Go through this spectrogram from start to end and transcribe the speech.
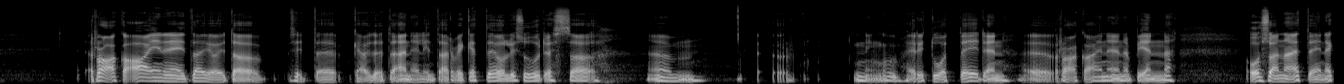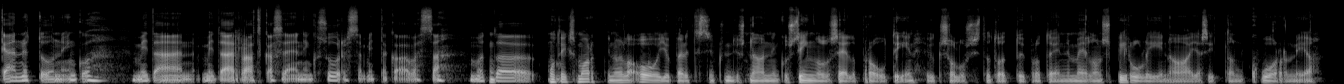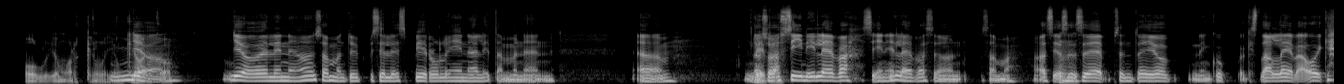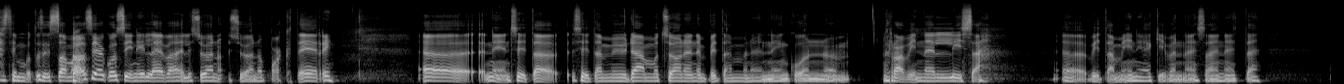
raaka-aineita, joita sitten käytetään elintarviketeollisuudessa äm, niin kuin eri tuotteiden ä, raaka-aineena pienenä osana, ettei nekään nyt tule niin kuin mitään, mitään ratkaisee niin kuin suuressa mittakaavassa. Mutta Mutta eikö markkinoilla ole jo periaatteessa, jos nämä on niin kuin single cell protein, yksi solusista tuottui proteiini, niin meillä on spiruliinaa ja sitten on kuornia ollut jo markkinoilla jonkin Joo. aikaa. Joo, eli ne on samantyyppisiä, eli spiruliina, eli tämmöinen, ähm, no se on sinilevä, sinilevä, se on sama asia. Mm. Se, se, se nyt ei ole niin kuin oikeastaan levä oikeasti, mutta siis sama No. asia kuin sinilevä, eli syön, syönobakteeri. Öö, niin sitä, sitä myydään, mutta se on enemmän tämmöinen niin kuin ravinnelisä, öö, vitamiini- ja kivennäisaineiden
